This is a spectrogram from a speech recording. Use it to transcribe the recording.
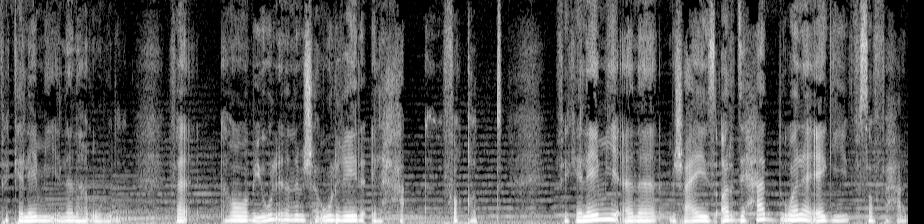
في كلامي اللي أنا هقوله ده. فهو بيقول إن أنا مش هقول غير الحق فقط. في كلامي أنا مش عايز أرضي حد ولا آجي في صف حد.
